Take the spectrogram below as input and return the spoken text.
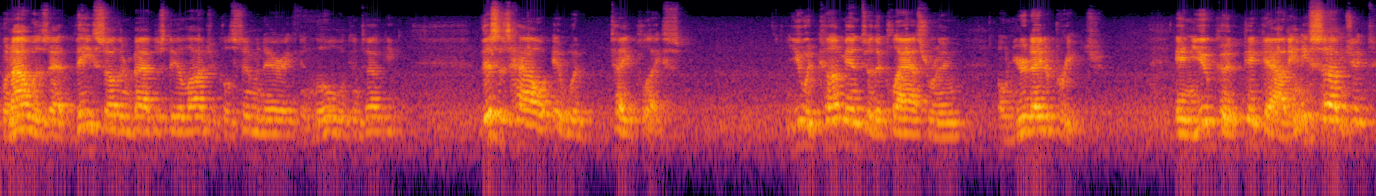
when I was at the Southern Baptist Theological Seminary in Louisville, Kentucky, this is how it would take place. You would come into the classroom on your day to preach, and you could pick out any subject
